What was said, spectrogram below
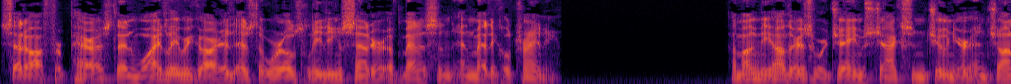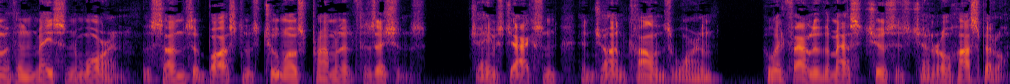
set off for Paris, then widely regarded as the world's leading center of medicine and medical training. Among the others were James Jackson, Jr. and Jonathan Mason Warren, the sons of Boston's two most prominent physicians, James Jackson and John Collins Warren, who had founded the Massachusetts General Hospital.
